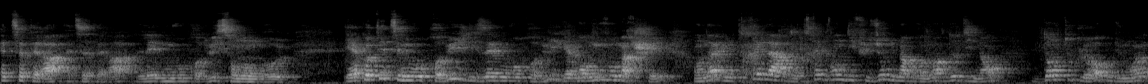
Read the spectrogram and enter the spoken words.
Etc., etc. Les nouveaux produits sont nombreux. Et à côté de ces nouveaux produits, je disais nouveaux produits, également nouveaux marchés, on a une très large, très grande diffusion du marbre noir de Dinan dans toute l'Europe, ou du moins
